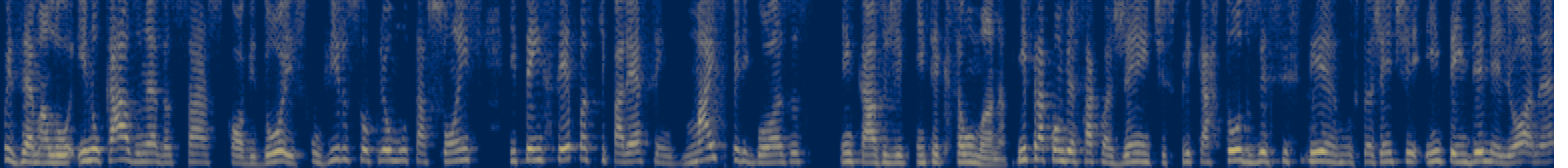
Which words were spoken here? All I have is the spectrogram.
Pois é, Malu. E no caso né, da SARS-CoV-2, o vírus sofreu mutações e tem cepas que parecem mais perigosas em caso de infecção humana. E para conversar com a gente, explicar todos esses termos, para a gente entender melhor né,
